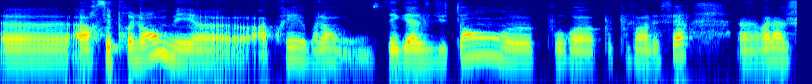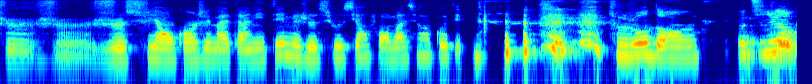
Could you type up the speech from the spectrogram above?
Euh, alors c'est prenant, mais après voilà, on se dégage du temps pour, pour pouvoir le faire. voilà, je, je, je, suis en congé maternité, mais je suis aussi en formation à côté. Toujours dans. Continuez. En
